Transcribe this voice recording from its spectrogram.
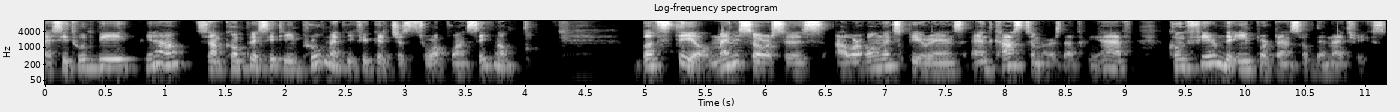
as it would be, you know, some complexity improvement if you could just drop one signal. But still, many sources, our own experience, and customers that we have confirm the importance of the metrics.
